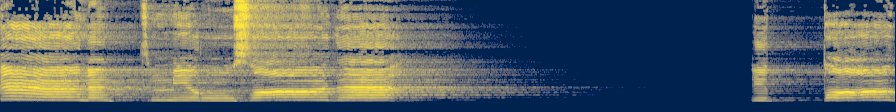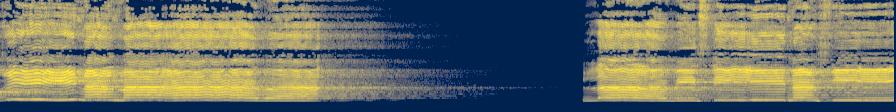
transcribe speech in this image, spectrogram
كانت مرصادا للطاغين مآبا لابثين فيها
